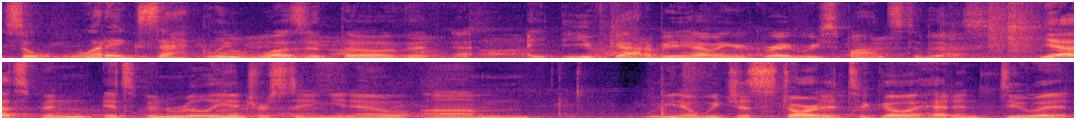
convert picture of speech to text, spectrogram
So, what exactly was it though that uh, you've got to be having a great response to this? Yeah, it's been it's been really interesting. You know, um, you know, we just started to go ahead and do it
